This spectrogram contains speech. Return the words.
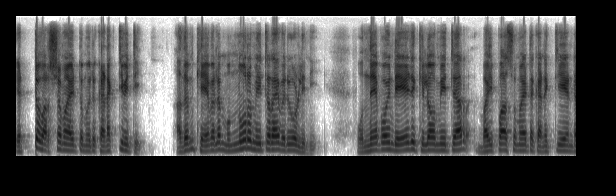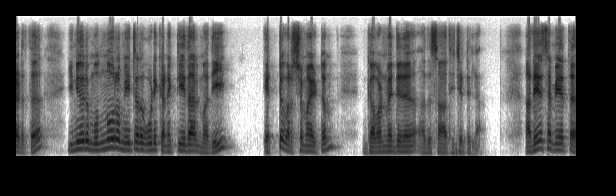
എട്ട് വർഷമായിട്ടും ഒരു കണക്ടിവിറ്റി അതും കേവലം മുന്നൂറ് മീറ്ററേ വരുവുള്ളൂ ഇനി. ഒന്നേ പോയിന്റ് ഏഴ് കിലോമീറ്റർ ബൈപ്പാസുമായിട്ട് കണക്ട് ചെയ്യേണ്ടടുത്ത് ഇനി ഒരു മുന്നൂറ് മീറ്റർ കൂടി കണക്ട് ചെയ്താൽ മതി. എട്ട് വർഷമായിട്ടും ഗവൺമെന്റിന് അത് സാധിച്ചിട്ടില്ല. അതേ സമയത്ത്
